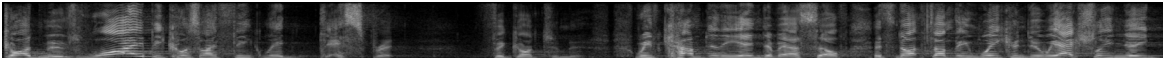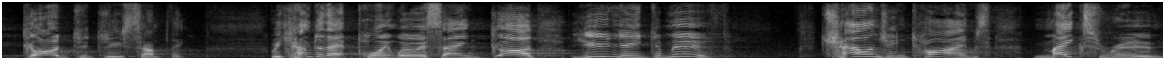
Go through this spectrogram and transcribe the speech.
God moves. Why? Because I think we're desperate for God to move. We've come to the end of ourselves. It's not something we can do. We actually need God to do something. We come to that point where we're saying, God, you need to move. Challenging times makes room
